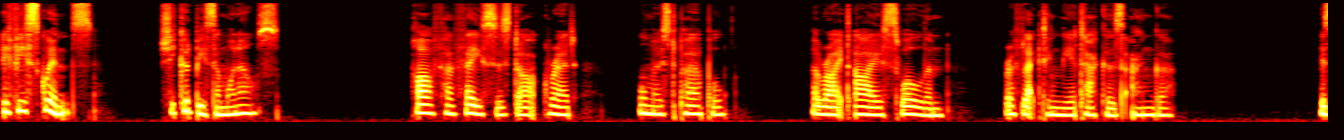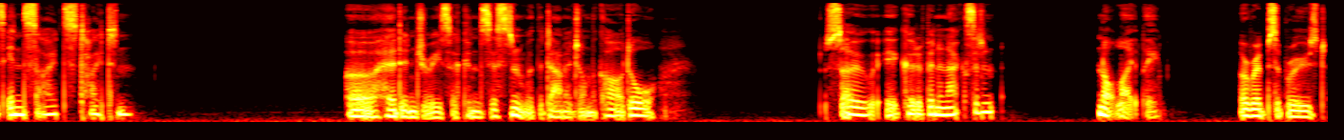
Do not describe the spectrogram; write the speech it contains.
If he squints, she could be someone else. Half her face is dark red, almost purple, her right eye swollen, reflecting the attacker's anger. His insides tighten. Her head injuries are consistent with the damage on the car door. So it could have been an accident? Not likely. Her ribs are bruised,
